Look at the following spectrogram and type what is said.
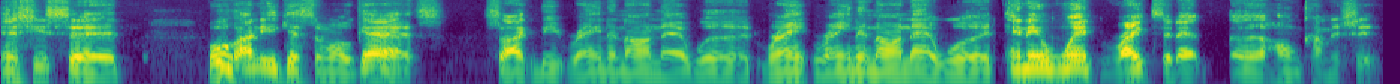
and she said, Oh, I need to get some more gas so I could be raining on that wood, rain raining on that wood. And it went right to that uh homecoming shit.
